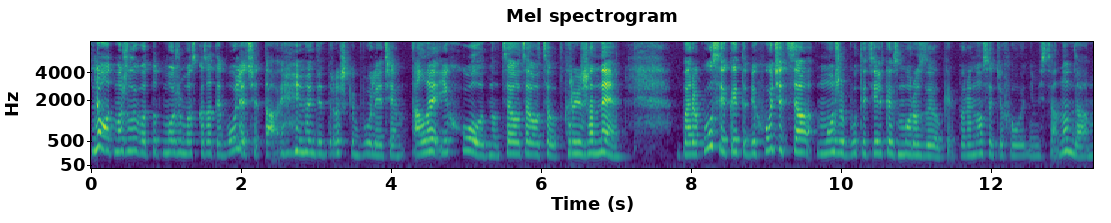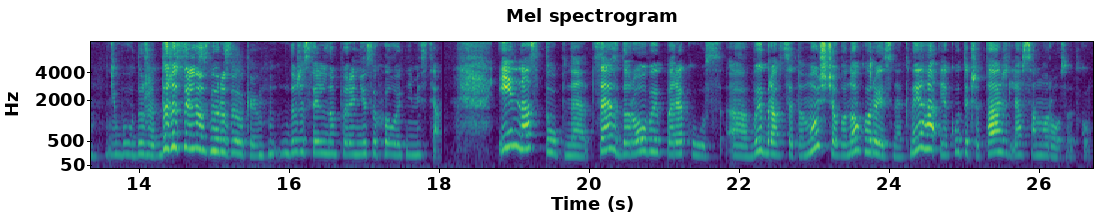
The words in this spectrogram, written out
Ну, от, можливо, тут можемо сказати боляче, та іноді трошки боляче, але і холодно. Це оце, оце от крижане. перекус, який тобі хочеться, може бути тільки з морозилки, переносить у холодні місця. Ну да, я був дуже, дуже сильно з морозилки, дуже сильно переніс у холодні місця. І наступне це здоровий перекус. Вибрав це тому, що воно корисне. Книга, яку ти читаєш для саморозвитку.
